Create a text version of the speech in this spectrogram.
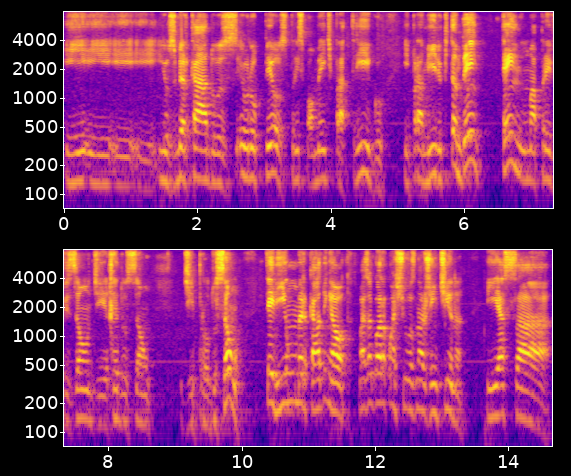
E, e, e, os mercados europeus, principalmente para trigo e para milho, que também tem uma previsão de redução de produção, teriam um mercado em alta. Mas agora com as chuvas na Argentina e essa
